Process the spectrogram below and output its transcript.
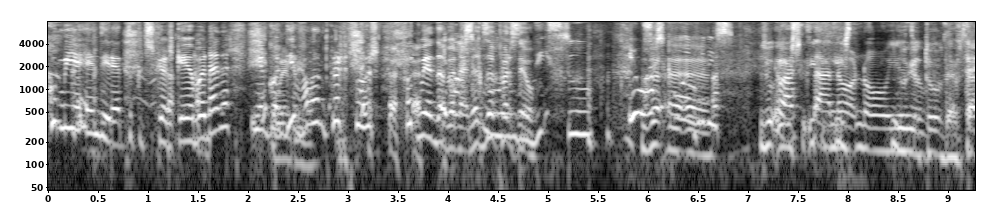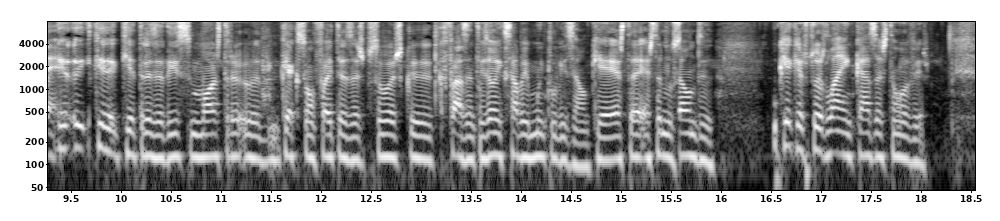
Comia em direto que descasquei a banana e enquanto ia falando com as pessoas, foi comendo a banana, desapareceu. disso. Eu acho que lembro disso. Eu acho que está no- no YouTube. deve estar. É. Eu- Que, que a Teresa disse mostra uh, o que é que são feitas as pessoas que, que fazem televisão e que sabem muito televisão, que é esta, esta noção de o que é que as pessoas lá em casa estão a ver.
